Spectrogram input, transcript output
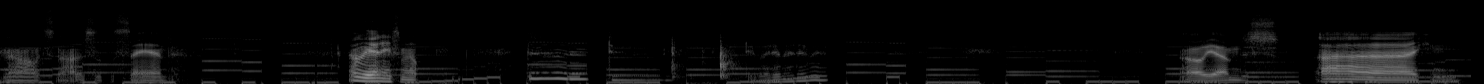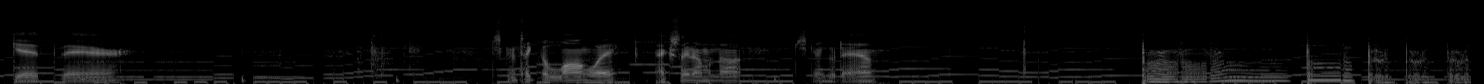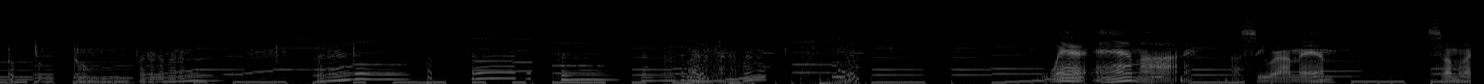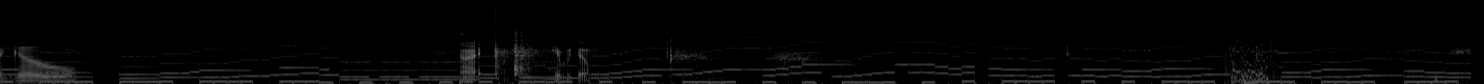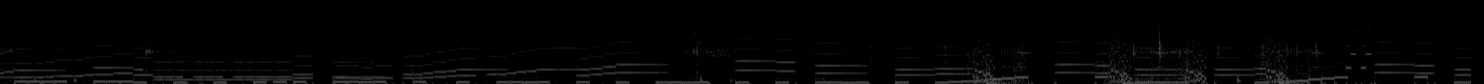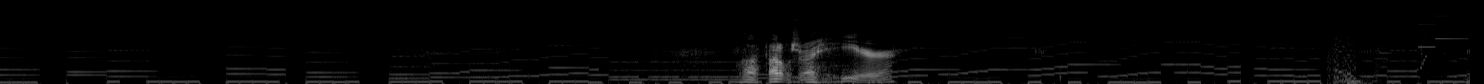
No, it's not. This is the sand. Yeah, I need some help. Actually, no, I'm not. I'm just gonna go down. Where am I? I see where I am. So I'm gonna go. Well, I thought it was right here.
